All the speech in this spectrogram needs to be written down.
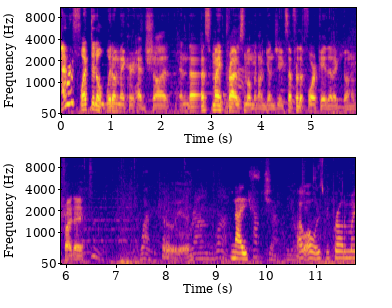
I reflected a Widowmaker headshot, and that's my proudest moment on Genji, except for the 4K that I got on Friday. Oh yeah. Nice. I'll always be proud of my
